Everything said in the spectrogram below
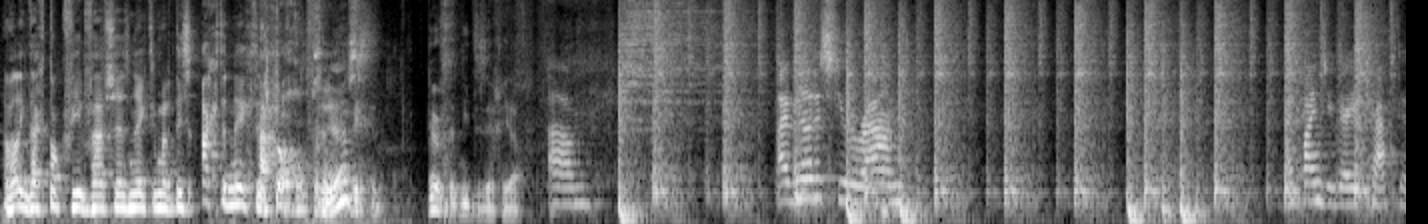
wel, ik dacht toch 4, 5, 96, maar het is 98. Ah, toch, godverdomme. Serieus? Ik wist het. Ik durfde het niet te zeggen, ja. Um, I've noticed you around. Find you very attractive.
